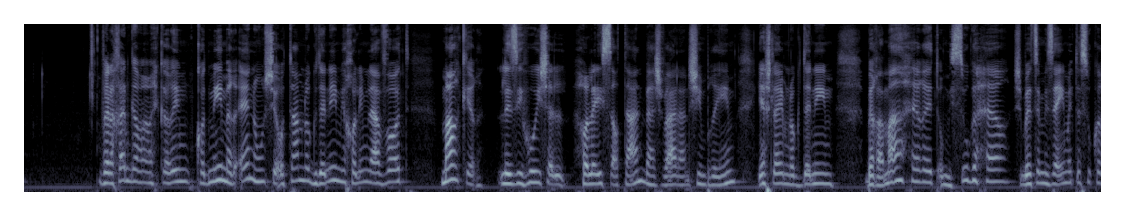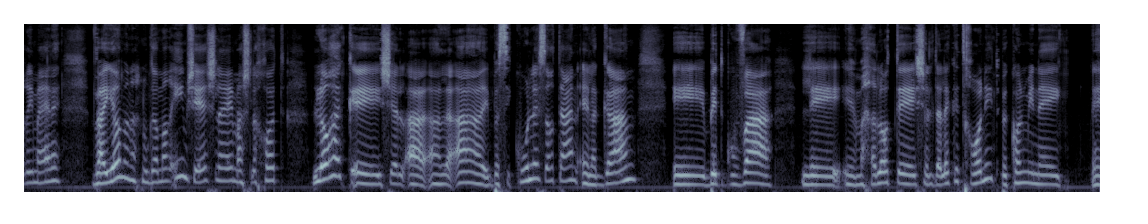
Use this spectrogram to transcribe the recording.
ולכן גם במחקרים קודמים הראינו שאותם נוגדנים יכולים להוות מרקר לזיהוי של חולי סרטן בהשוואה לאנשים בריאים. יש להם נוגדנים ברמה אחרת או מסוג אחר, שבעצם מזהים את הסוכרים האלה. והיום אנחנו גם מראים שיש להם השלכות לא רק אה, של העלאה בסיכון לסרטן, אלא גם אה, בתגובה למחלות אה, של דלקת כרונית בכל מיני אה,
